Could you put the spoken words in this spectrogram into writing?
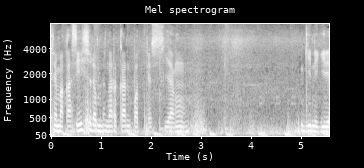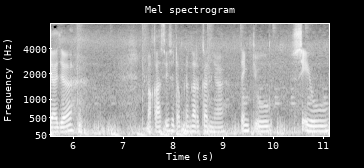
Terima kasih sudah mendengarkan podcast yang gini-gini aja. Makasih sudah mendengarkannya. Thank you. See you.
